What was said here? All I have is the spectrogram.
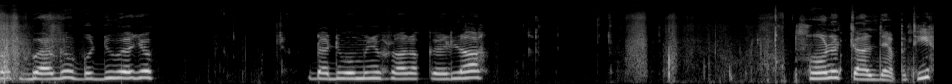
ਬਸ ਬੈਗ ਗੱਡੀ ਵਿੱਚ ਦਾਦੀ ਮੰਮੀ ਨੇ ਸਾਰਾ ਕੇਲਾ। ਹੁਣ ਚੱਲਦੇ ਆਪਾਂ ਠੀਕ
